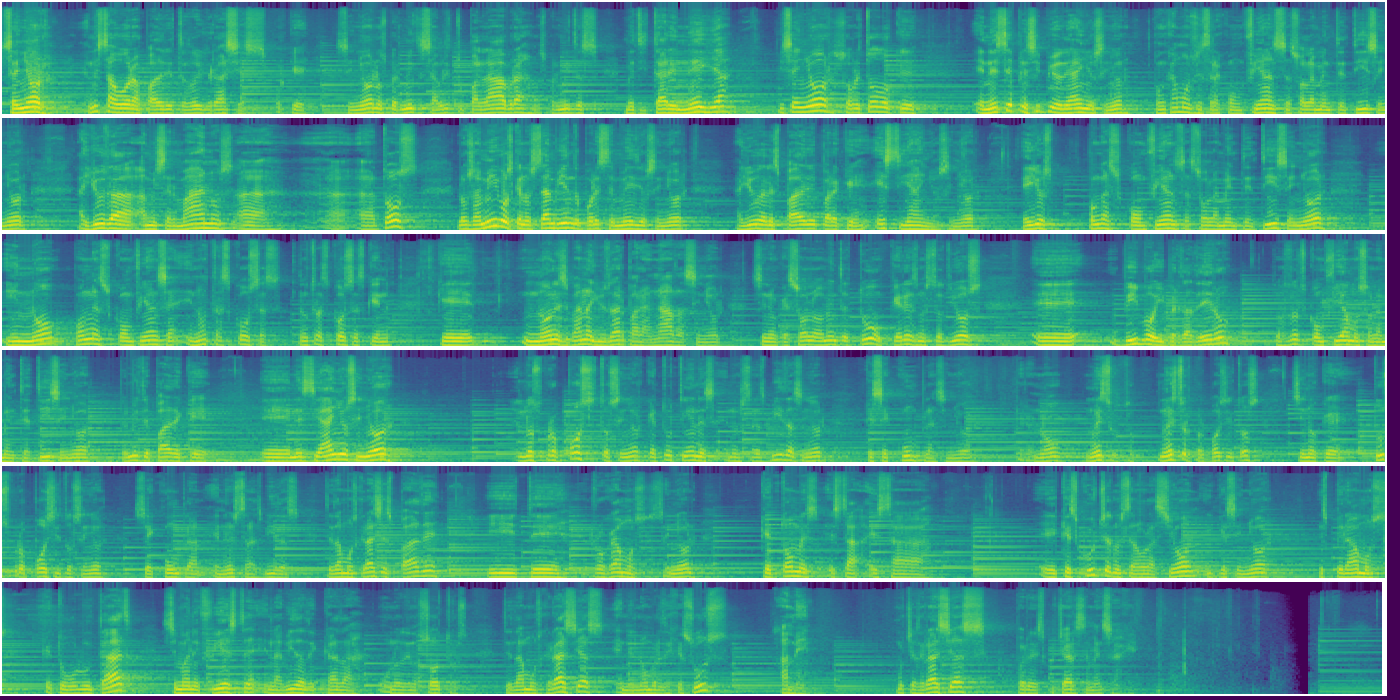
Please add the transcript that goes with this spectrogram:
Señor, en esta hora, Padre, te doy gracias porque, Señor, nos permites abrir tu palabra, nos permites meditar en ella y, Señor, sobre todo que en este principio de año, Señor, pongamos nuestra confianza solamente en ti, Señor. Ayuda a mis hermanos, a, a, a todos los amigos que nos están viendo por este medio, Señor. Ayúdales, Padre, para que este año, Señor, ellos pongan su confianza solamente en ti, Señor, y no pongan su confianza en otras cosas, en otras cosas que, que no les van a ayudar para nada, Señor, sino que solamente tú, que eres nuestro Dios eh, vivo y verdadero, nosotros confiamos solamente en ti, Señor. Permite, Padre, que eh, en este año, Señor, los propósitos, Señor, que tú tienes en nuestras vidas, Señor, que se cumplan, Señor, pero no nuestros, nuestros propósitos, sino que tus propósitos, Señor, se cumplan en nuestras vidas. Te damos gracias, Padre, y te rogamos, Señor, que tomes esta, esta eh, que escuches nuestra oración y que, Señor, esperamos que tu voluntad se manifieste en la vida de cada uno de nosotros. Te damos gracias en el nombre de Jesús. Amén. Muchas gracias por escuchar este mensaje.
